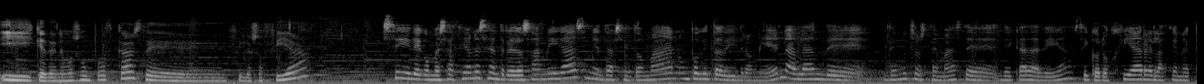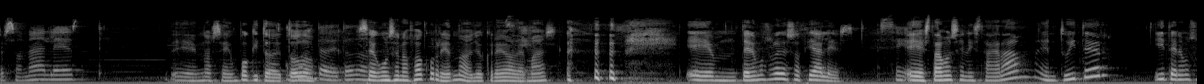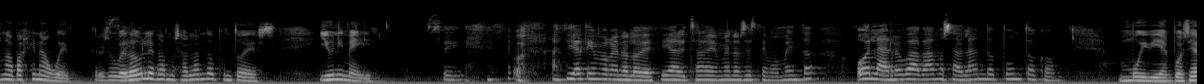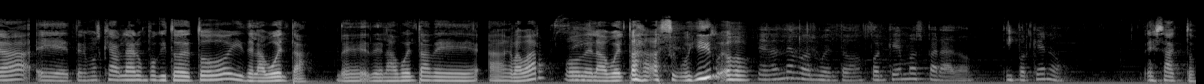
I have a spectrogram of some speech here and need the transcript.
y que tenemos un podcast de filosofía. Sí, de conversaciones entre dos amigas mientras se toman un poquito de hidromiel. Hablan de, de muchos temas de, de, cada día, psicología, relaciones personales. Eh, no sé, un poquito de todo. Un poquito de todo. Según se nos va ocurriendo, yo creo, Sí. además. Eh, tenemos redes sociales. Sí. Eh, estamos en Instagram, en Twitter y tenemos una página web, www.vamoshablando.es y un email. Sí. Hacía tiempo que no lo decía, echaba de menos este momento. Hola, arroba vamoshablando.com. Muy bien, pues ya eh, tenemos que hablar un poquito de todo y de la vuelta. De, de la vuelta de, a grabar o de la vuelta a subir. O... ¿De dónde hemos vuelto? ¿Por qué hemos parado? ¿Y por qué no? Exacto.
